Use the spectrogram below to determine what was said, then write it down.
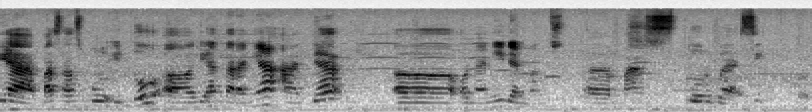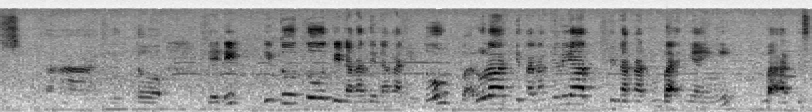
ya pasal 10 itu eh, di antaranya ada eh, onani dan mas- eh, masturbasi nah, gitu jadi itu tuh tindakan-tindakan itu barulah kita nanti lihat tindakan mbaknya ini mbak artis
